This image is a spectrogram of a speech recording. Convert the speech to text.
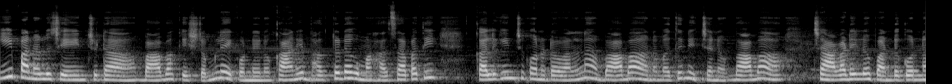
ఈ పనులు చేయించుట బాబాకి ఇష్టం లేకుండెను. కానీ భక్తుడకు మహాసపతి కలిగించుకొనుట వలన బాబా అనుమతినిచ్చను. బాబా చావడిలో పండుకొన్న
